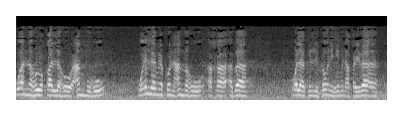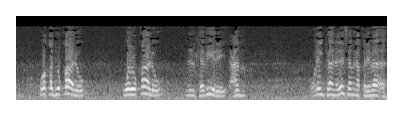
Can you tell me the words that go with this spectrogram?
وأنه يقال له عمه وإن لم يكن عمه أخا أباه ولكن لكونه من أقربائه. وقد يقال ويقال للكبير عم وإن كان ليس من أقربائه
